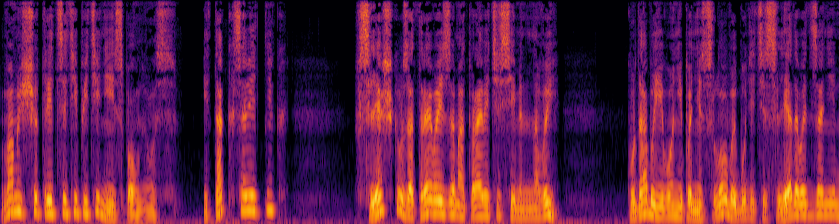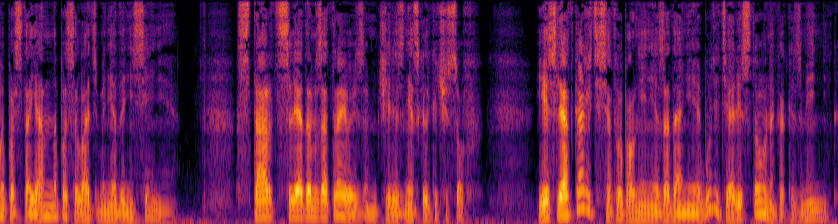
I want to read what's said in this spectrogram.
Вам еще тридцати пяти не исполнилось. Итак, советник, в слежку за Тревейзом отправитесь именно вы. Куда бы его ни понесло, вы будете следовать за ним и постоянно посылать мне донесения. Старт следом за Тревейзом через несколько часов. Если откажетесь от выполнения задания, будете арестованы как изменник.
